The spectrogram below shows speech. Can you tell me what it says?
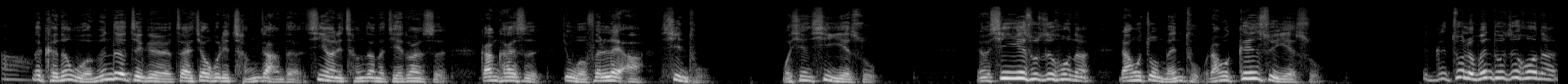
哦，那可能我们的这个在教会里成长的信仰里成长的阶段是刚开始就我分类啊，信徒，我先信耶稣，然后信耶稣之后呢，然后做门徒，然后跟随耶稣，跟做了门徒之后呢，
